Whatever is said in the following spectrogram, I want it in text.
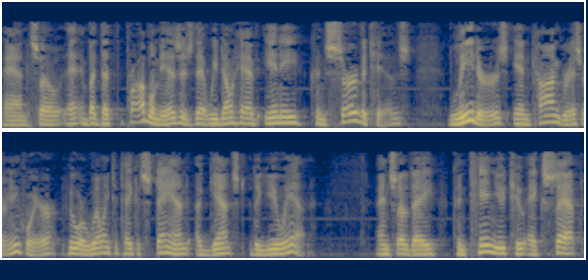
And so, but the problem is, is that we don't have any conservatives leaders in Congress or anywhere who are willing to take a stand against the UN. And so they continue to accept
